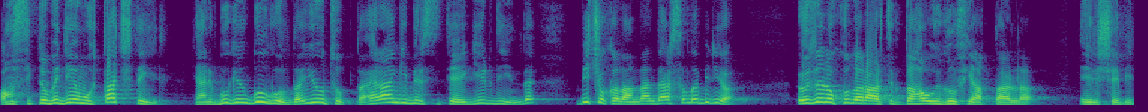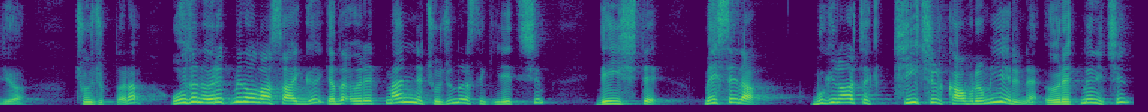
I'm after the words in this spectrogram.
Ansiklopediye muhtaç değil. Yani bugün Google'da, YouTube'da herhangi bir siteye girdiğinde birçok alandan ders alabiliyor. Özel okullar artık daha uygun fiyatlarla erişebiliyor çocuklara. O yüzden öğretmene olan saygı ya da öğretmenle çocuğun arasındaki iletişim değişti. Mesela bugün artık teacher kavramı yerine öğretmen için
